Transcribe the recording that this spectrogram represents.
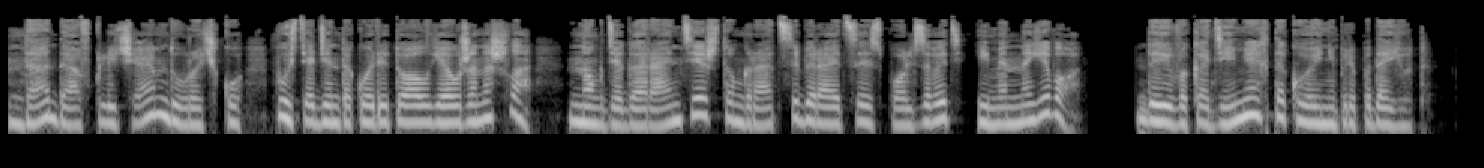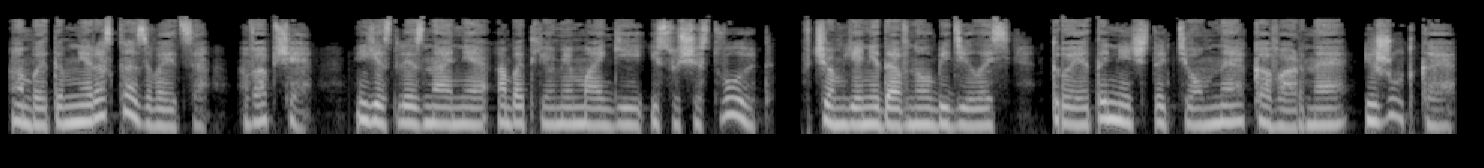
Да-да, включаем дурочку. Пусть один такой ритуал я уже нашла, но где гарантия, что Град собирается использовать именно его? Да и в академиях такое не преподают. Об этом не рассказывается. Вообще, если знания об отъеме магии и существуют, в чем я недавно убедилась, то это нечто темное, коварное и жуткое,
